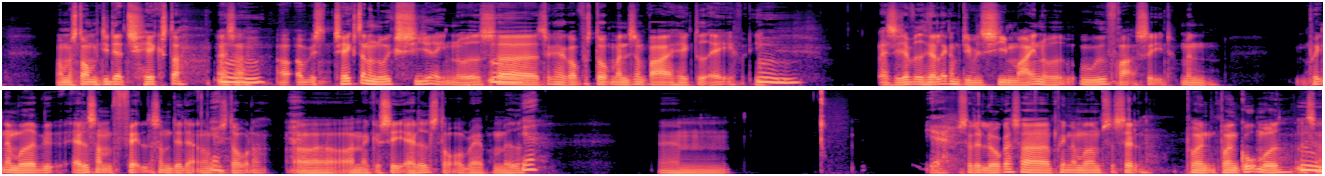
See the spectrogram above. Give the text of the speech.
når man står med de der tekster, altså, Mhm. og, og hvis teksterne nu ikke siger en noget, så, Mhm. så kan jeg godt forstå, at man ligesom bare er hægtet af. Fordi, Mm. Altså, jeg ved heller ikke, om de vil sige mig noget udefra set, men på en eller anden måde er vi alle sammen fælles om det der, når Ja. vi står der. Og, og man kan se, at alle står og rapper med. Ja. Øhm, ja, så det lukker sig på en eller anden måde om sig selv. På en, på en god måde. Altså.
